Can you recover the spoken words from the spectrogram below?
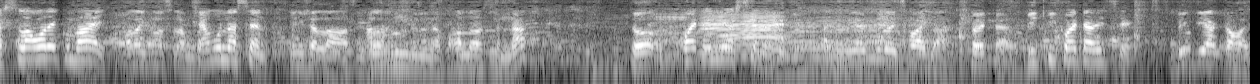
আসসালামু আলাইকুম ভাই। ওয়ালাইকুম আসসালাম। কেমন আছেন? ইনশাল্লাহ আছি আলহামদুলিল্লাহ ভালো আছেন না? তো কয়টা নিয়ে আসছেন ছয়টা। ছয়টা। বিক্রি কয়টা হয়েছে? বিক্রি একটা হয়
